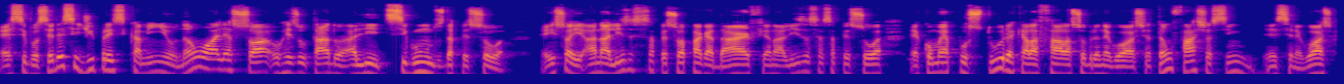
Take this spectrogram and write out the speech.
É, se você decidir para esse caminho, não olha só o resultado ali de segundos da pessoa. É isso aí. Analisa se essa pessoa paga DARF, analisa se essa pessoa é como é a postura que ela fala sobre o negócio. É tão fácil assim esse negócio.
